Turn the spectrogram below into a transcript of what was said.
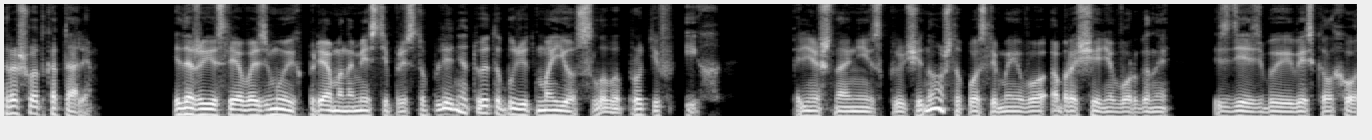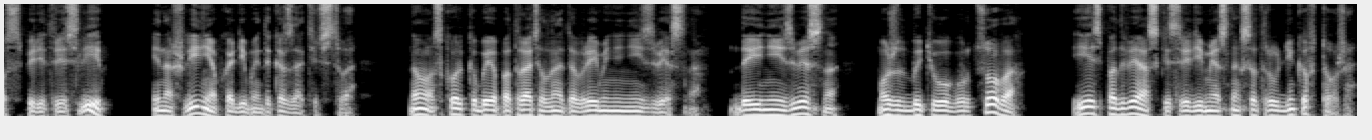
хорошо откатали. И даже если я возьму их прямо на месте преступления, то это будет мое слово против их. Конечно, не исключено, что после моего обращения в органы здесь бы весь колхоз перетрясли и нашли необходимые доказательства. Но сколько бы я потратил на это времени, неизвестно. Да и неизвестно, может быть, у Огурцова есть подвязки среди местных сотрудников тоже.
